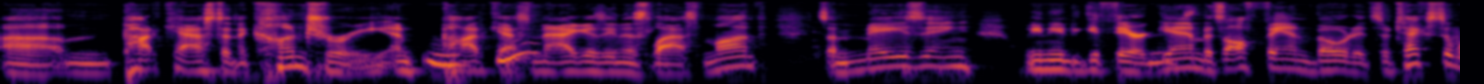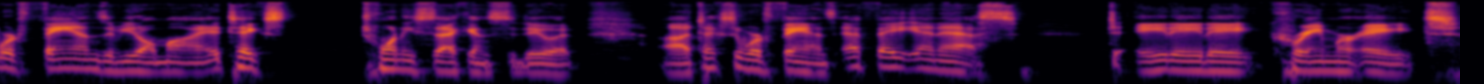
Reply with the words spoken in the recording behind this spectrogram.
um, podcast in the country and Podcast Mhm. Magazine this last month. It's amazing. We need to get there again, but it's all fan voted. So text the word fans if you don't mind. It takes 20 seconds to do it. Uh, text the word fans, F A N S, to 888 Kramer 8.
